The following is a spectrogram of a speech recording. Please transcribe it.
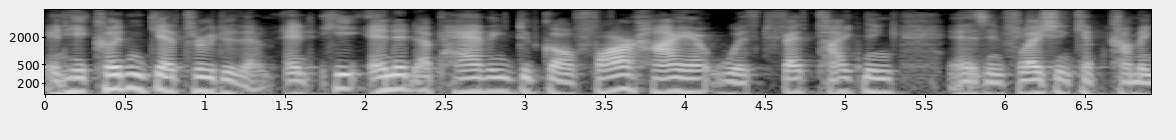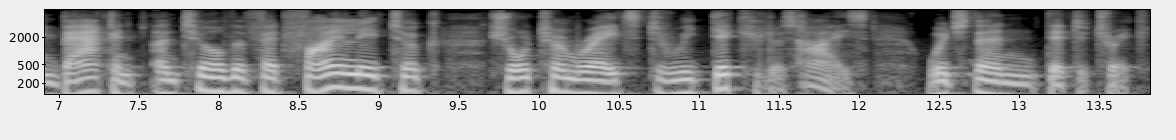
and he couldn't get through to them. And he ended up having to go far higher with Fed tightening as inflation kept coming back, and until the Fed finally took short-term rates to ridiculous highs, which then did the trick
